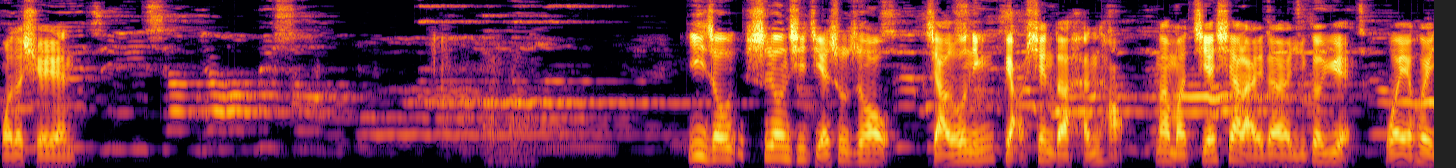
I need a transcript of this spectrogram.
我的学员。一周试用期结束之后，假如您表现得很好，那么接下来的一个月，我也会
